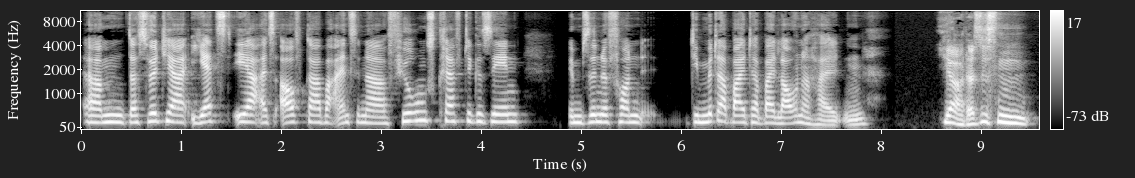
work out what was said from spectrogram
Ähm, das wird ja jetzt eher als Aufgabe einzelner Führungskräfte gesehen, im Sinne von die Mitarbeiter bei Laune halten. Ja, das ist ein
